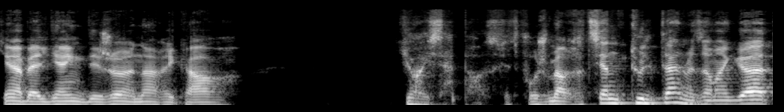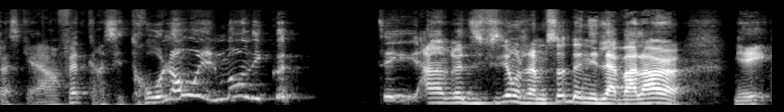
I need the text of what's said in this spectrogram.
Qui est un belle gang, déjà une heure et quart. Yo, ça passe. Il faut que je me retienne tout le temps. Je me dis, oh my God, parce qu'en fait, quand c'est trop long le monde écoute, en rediffusion, j'aime ça donner de la valeur. Mais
